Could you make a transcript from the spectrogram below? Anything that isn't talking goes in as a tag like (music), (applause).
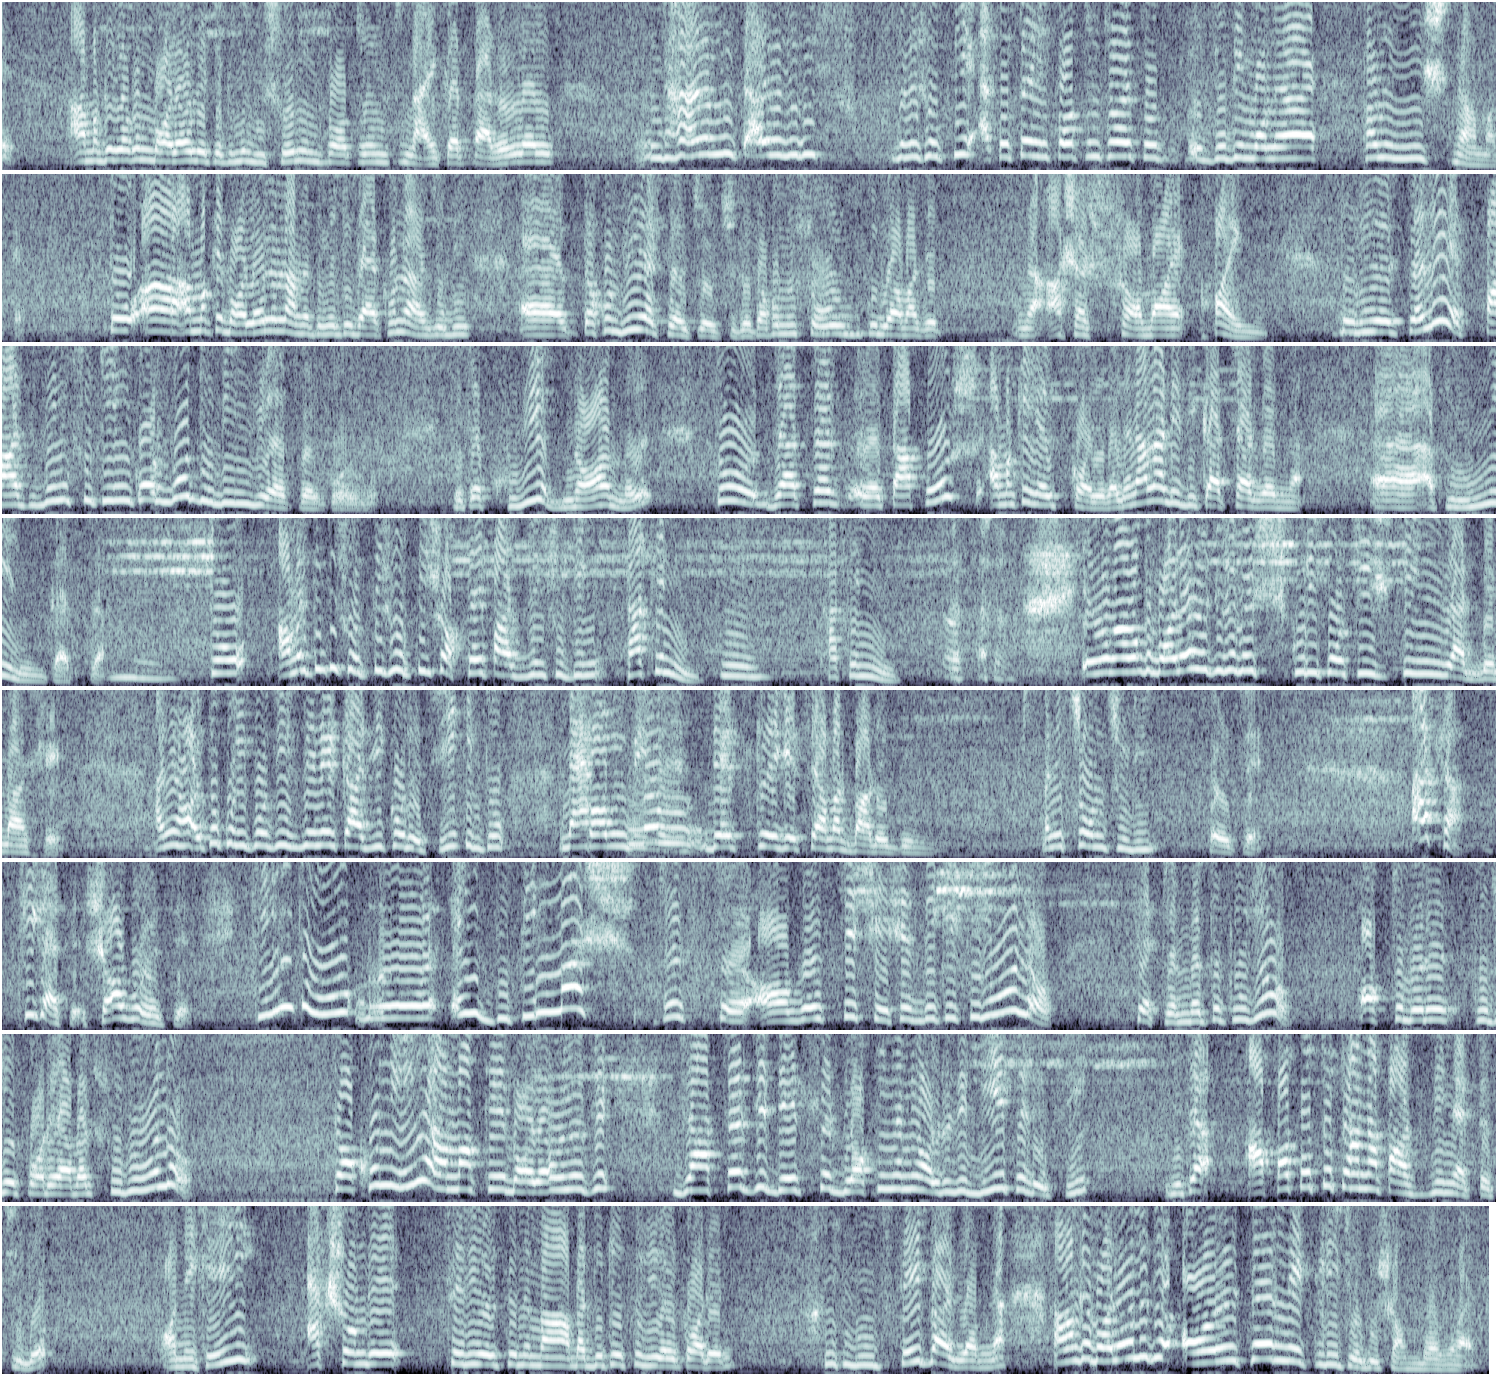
আমাকে যখন বলা হলো, এটা কিন্তু ভীষণ ইম্পর্টেন্ট নায়িকার প্যারালাল ধার আমি তাহলে যদি মানে সত্যি এতটা ইম্পর্টেন্ট হয়, তো যদি মনে হয়, তাহলে নিস না আমাকে। তো আমাকে বলা হলো, না না, তুমি একটু দেখো না, যদি তখন রিহার্সাল চলছিল। তখন শোজগুলো আমাদের মানে আসার সময় হয়নি। তো রিহার্সালে পাঁচ দিন শুটিং করব দুদিন রিহার্সাল করব। যেটা খুবই নর্মাল তো যাত্রার তাপস আমাকে হেল্প করে। বলে না না দিদি কাজ ছাড়বেন না। আপনি নিয়ে নিন কাজটা। তো আমার কিন্তু সত্যি সত্যি সপ্তাহে পাঁচ দিন শুটিং থাকেনি। থাকেনি। আচ্ছা। (laughs) এবং আমাকে বলা হয়েছিল বেশ কুড়ি পঁচিশ দিন লাগবে মাসে। আমি হয়তো কুড়ি পঁচিশ দিনের কাজই করেছি কিন্তু ম্যাক্সিমাম ডেটস লেগেছে আমার বারো দিন। মানে শ্রম চুরি হয়েছে। আচ্ছা ঠিক আছে, সব হয়েছে। কিন্তু এই দু তিন মাস জাস্ট অগস্টের শেষের দিকে শুরু হলো, সেপ্টেম্বর তো পুজো, অক্টোবরের পুজোর পরে আবার শুরু হলো। তখনই আমাকে বলা হলো যে, যাত্রার যে ডেটসের ব্লকিং আমি অলরেডি দিয়ে ফেলেছি, যেটা আপাতত টানা পাঁচ দিন একটা ছিল, অনেকেই একসঙ্গে সিরিয়াল সিনেমা বা দুটো সিরিয়াল করেন। আমি বুঝতেই পারলাম না। আমাকে বলা হলো যে অল্টারনেটলি যদি সম্ভব হয়।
